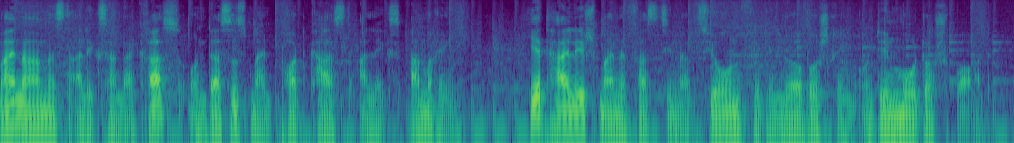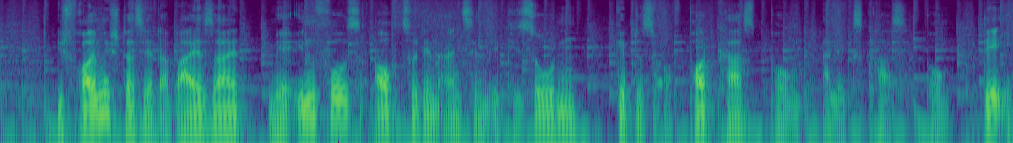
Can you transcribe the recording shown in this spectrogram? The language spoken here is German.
Mein Name ist Alexander Krass und das ist mein Podcast Alex am Ring. Hier teile ich meine Faszination für den Nürburgring und den Motorsport. Ich freue mich, dass ihr dabei seid. Mehr Infos auch zu den einzelnen Episoden gibt es auf podcast.alexkrass.de.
